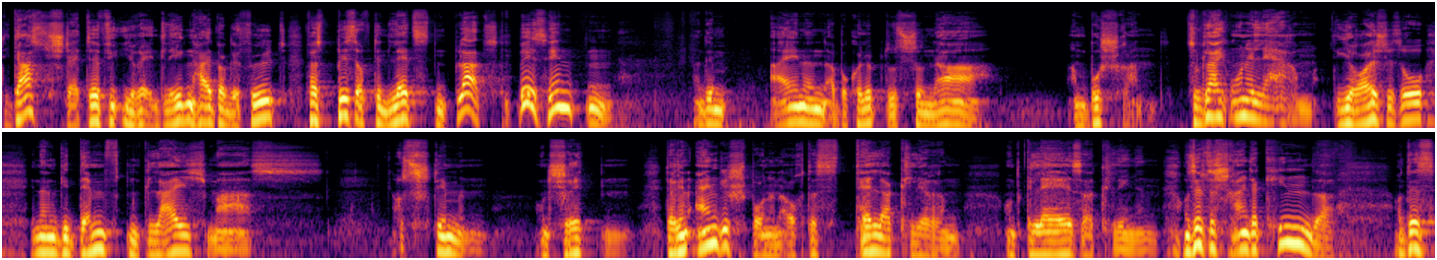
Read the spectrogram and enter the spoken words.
Die Gaststätte für ihre Entlegenheit war gefüllt, fast bis auf den letzten Platz, bis hinten, an dem einen Apokalyptus schon nah am Buschrand. Zugleich ohne Lärm, die Geräusche so in einem gedämpften Gleichmaß aus Stimmen und Schritten, darin eingesponnen auch das Tellerklirren und Gläserklingen und selbst das Schreien der Kinder und des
